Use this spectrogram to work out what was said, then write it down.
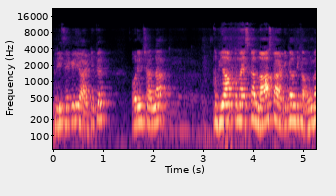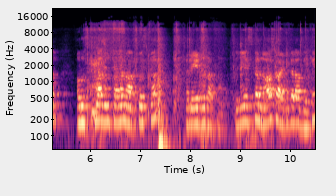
ब्रीजे के ये आर्टिकल। और इनशाला अभी आपको मैं इसका लास्ट आर्टिकल दिखाऊँगा और उसके बाद इनशाला मैं आपको इसका रेट बताता हूँ। तो ये इसका लास्ट आर्टिकल आप देखें,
